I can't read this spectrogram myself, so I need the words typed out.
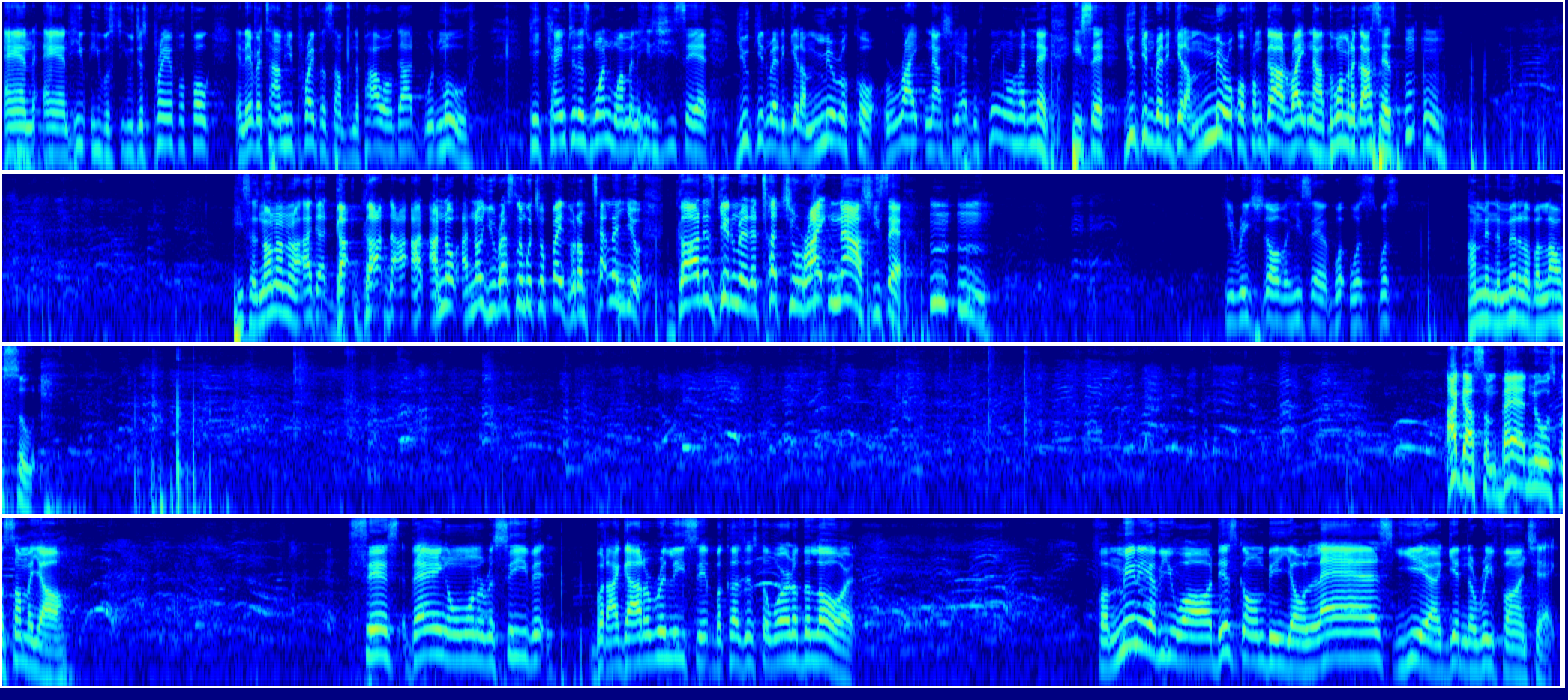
And, and he, he, was, he was just praying for folk. And every time he prayed for something, the power of God would move. He came to this one woman. He, she said, You getting ready to get a miracle right now. She had this thing on her neck. He said, You getting ready to get a miracle from God right now. The woman of God says, Mm-mm. He says, No, no, no, I got God. God I, I know, I know you're wrestling with your faith, but I'm telling you, God is getting ready to touch you right now. She said, Mm mm. He reached over. He said, what, What's, what's, I'm in the middle of a lawsuit. I got some bad news for some of y'all. Sis, they ain't gonna wanna receive it, but I gotta release it because it's the word of the Lord. For many of you all, this gonna be your last year getting a refund check.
